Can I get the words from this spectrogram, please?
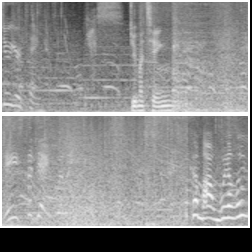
Do your thing. Yes. Do my ting. He's the day, Willie. Come on, Willie.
